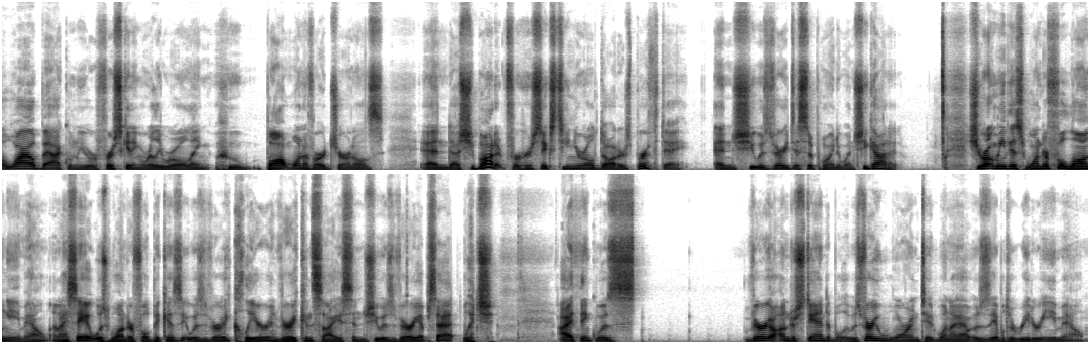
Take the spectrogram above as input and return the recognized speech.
a while back when we were first getting really rolling who bought one of our journals, and uh, she bought it for her 16 year old daughter's birthday, and she was very disappointed when she got it. She wrote me this wonderful long email, and I say it was wonderful because it was very clear and very concise, and she was very upset, which I think was very understandable. It was very warranted when I was able to read her email.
